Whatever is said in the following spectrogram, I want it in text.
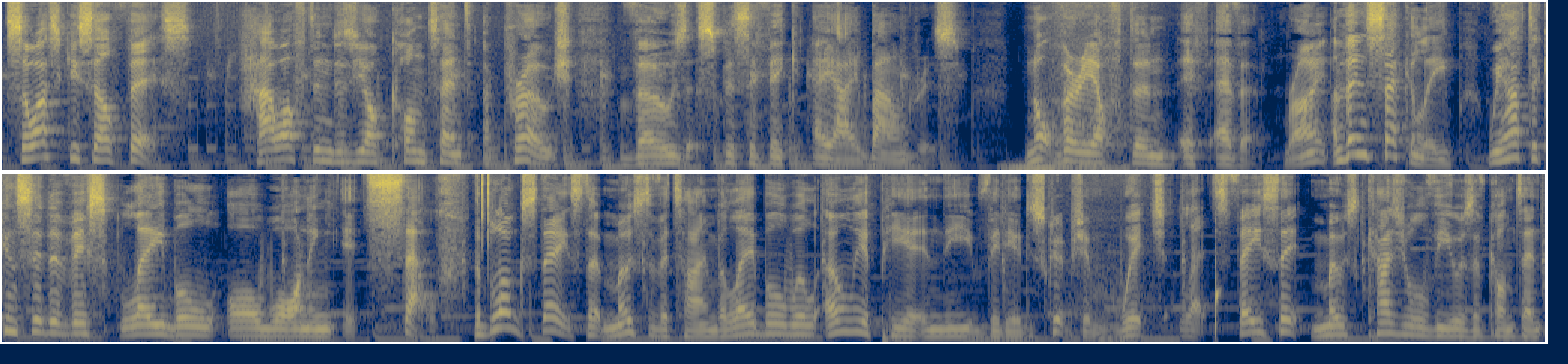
So ask yourself this how often does your content approach those specific AI boundaries? Not very often, if ever, right? And then, secondly, we have to consider this label or warning itself. The blog states that most of the time the label will only appear in the video description, which, let's face it, most casual viewers of content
